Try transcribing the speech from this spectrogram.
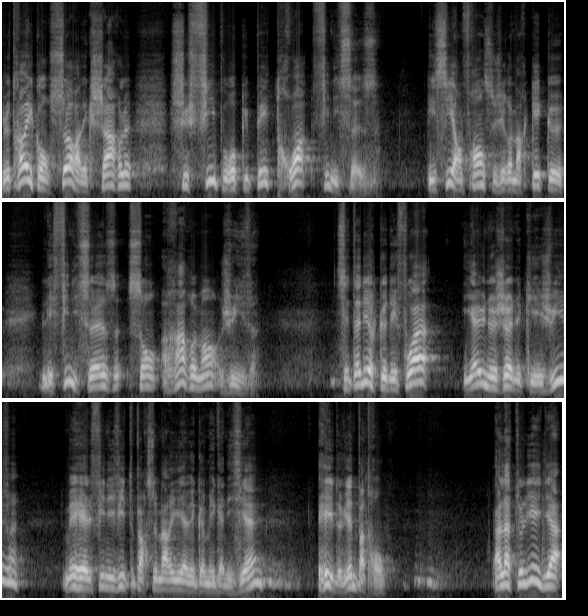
Le travail qu'on sort avec Charles suffit pour occuper trois finisseuses. Ici, en France, j'ai remarqué que les finisseuses sont rarement juives. C'est-à-dire que des fois, il y a une jeune qui est juive, mais elle finit vite par se marier avec un mécanicien et ils deviennent patrons. À l'atelier, il y a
